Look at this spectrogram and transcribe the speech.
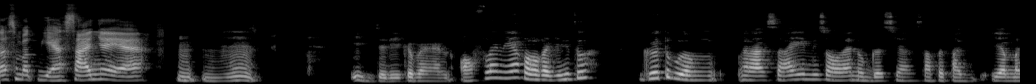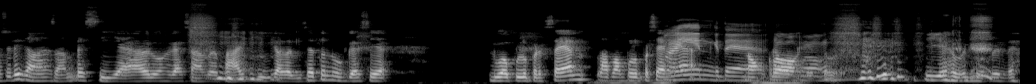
jelas tempat biasanya ya. Mm-mm. Ih, jadi kepengen offline ya kalau kayak gini tuh. Gue tuh belum ngerasain nih soalnya nugas yang sampai pagi. Ya maksudnya jangan sampai siang, nggak sampai pagi. kalau bisa tuh nugas ya 20%, 80% nya Main gitu ya. nongkrong, gitu. Iya bener-bener.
